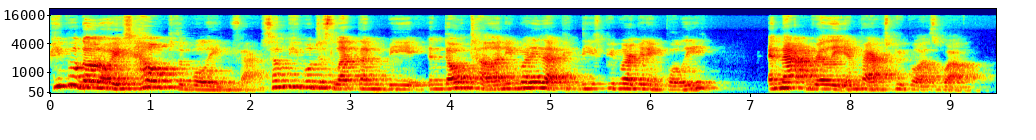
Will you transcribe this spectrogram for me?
people don't always help the bullying fact. Some people just let them be and don't tell anybody that these people are getting bullied, and that really impacts people as well.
